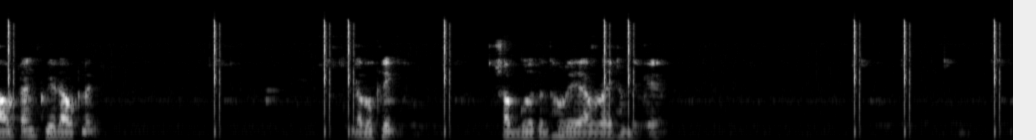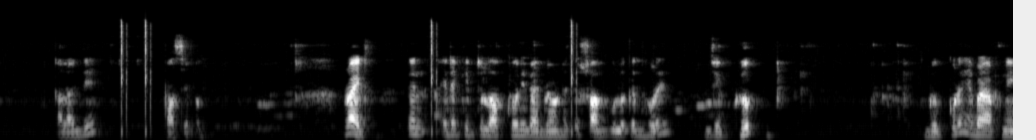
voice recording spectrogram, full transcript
outline create outline double click সবগুলোকে ধরে আমরা এখান থেকে কালার দিয়ে পসিবল রাইট দেন এটাকে একটু লক করি ব্যাকগ্রাউন্ডটাকে সবগুলোকে ধরে যে গ্রুপ গ্রুপ করে এবার আপনি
